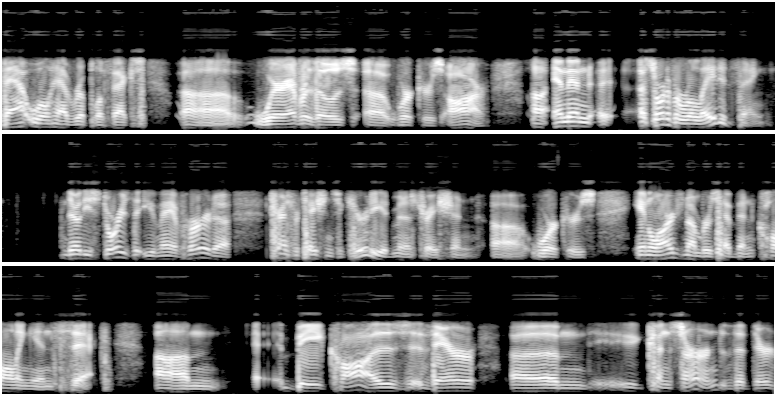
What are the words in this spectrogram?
that will have ripple effects uh, wherever those uh, workers are. Uh, and then a, a sort of a related thing there are these stories that you may have heard. Uh, Transportation Security Administration uh, workers, in large numbers, have been calling in sick um, because they're um, concerned that their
